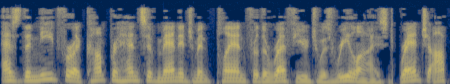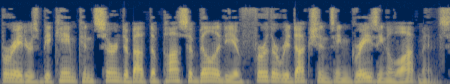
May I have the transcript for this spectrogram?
As the need for a comprehensive management plan for the refuge was realized, ranch operators became concerned about the possibility of further reductions in grazing allotments.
